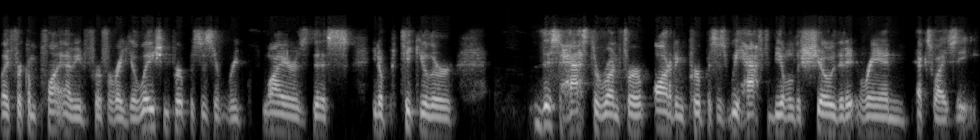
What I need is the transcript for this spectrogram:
like for compliance, I mean for for regulation purposes, it requires this you know particular. This has to run for auditing purposes. We have to be able to show that it ran X Y Z.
